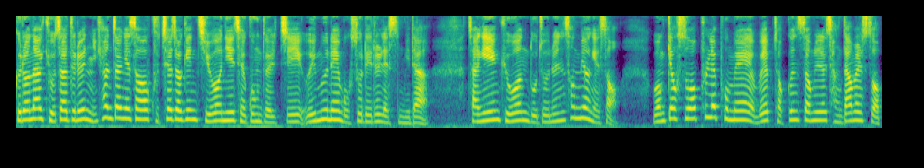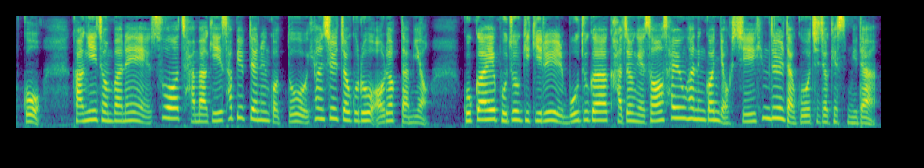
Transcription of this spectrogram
그러나 교사들은 현장에서 구체적인 지원이 제공될지 의문의 목소리를 냈습니다. 장애인 교원 노조는 성명에서 원격 수업 플랫폼의 웹 접근성을 장담할 수 없고 강의 전반에 수어 자막이 삽입되는 것도 현실적으로 어렵다며 고가의 보조기기를 모두가 가정에서 사용하는 건 역시 힘들다고 지적했습니다.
